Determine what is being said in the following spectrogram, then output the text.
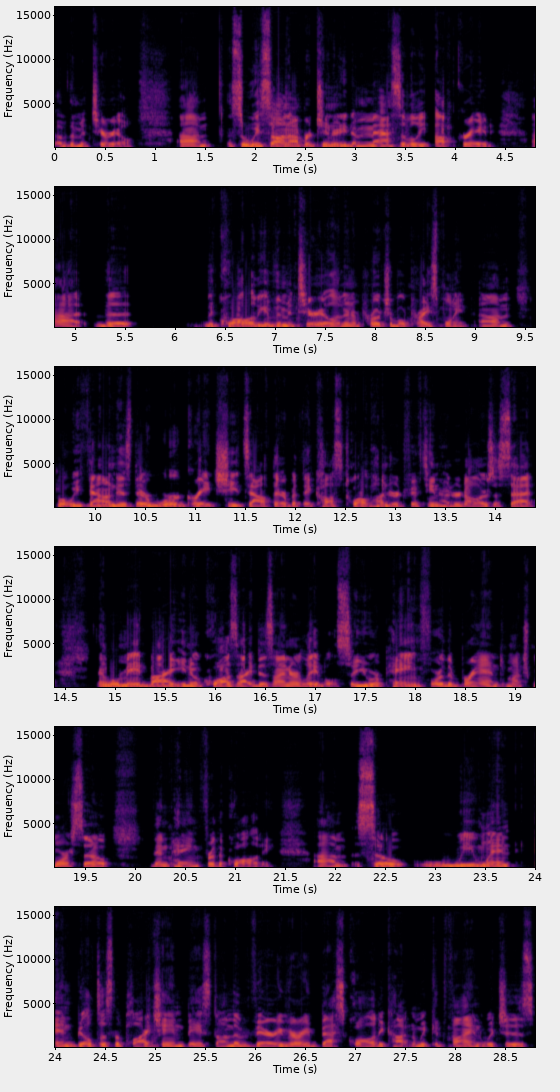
of the material. Um, so we saw an opportunity to massively upgrade uh, the the quality of the material at an approachable price point. Um, what we found is there were great sheets out there, but they cost $1,200, $1,500 a set and were made by, you know, quasi designer labels. So you were paying for the brand much more so than paying for the quality. Um, so we went and built a supply chain based on the very, very best quality cotton we could find, which is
